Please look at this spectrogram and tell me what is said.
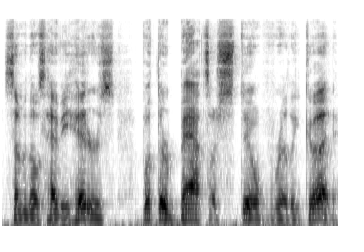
Some of those heavy hitters, but their bats are still really good.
